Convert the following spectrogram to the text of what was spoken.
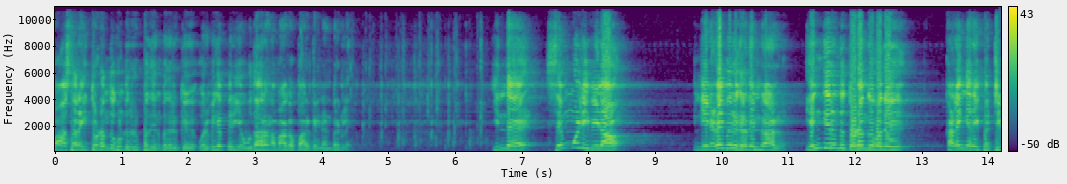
பாசறை தொடர்ந்து கொண்டிருப்பது என்பதற்கு ஒரு மிகப்பெரிய உதாரணமாக பார்க்கிறேன் நண்பர்களே. இந்த செம்மொழி விழா இங்கே நடைபெறுகிறது என்றால் எங்கிருந்து தொடங்குவது கலைஞரை பற்றி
